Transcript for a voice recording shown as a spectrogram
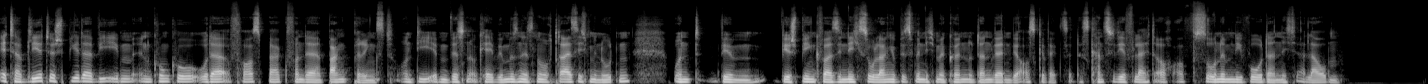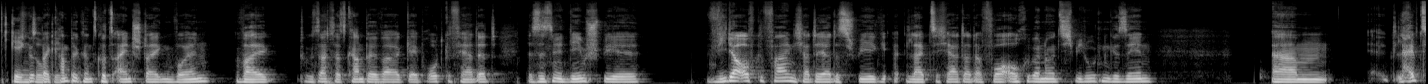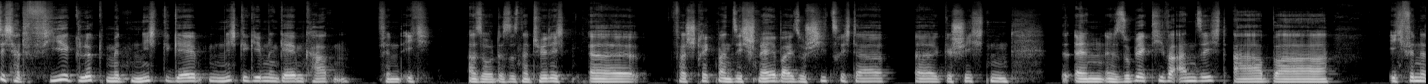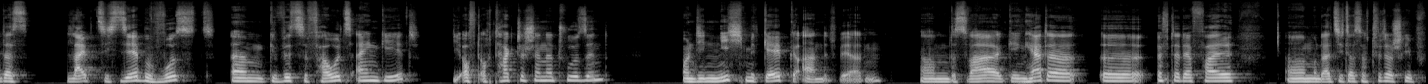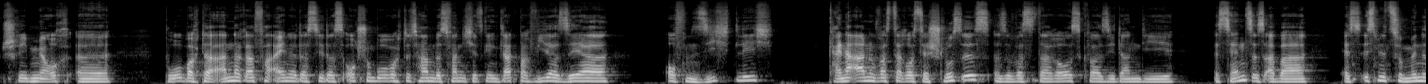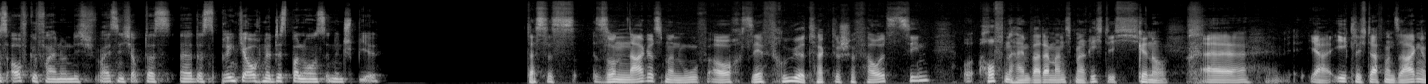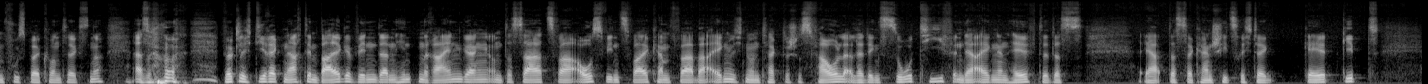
etablierte Spieler wie eben Nkunku oder Forsberg von der Bank bringst und die eben wissen, okay, wir müssen jetzt nur noch 30 Minuten und wir, wir spielen quasi nicht so lange, bis wir nicht mehr können und dann werden wir ausgewechselt. Das kannst du dir vielleicht auch auf so einem Niveau dann nicht erlauben. Gegen ich würde so bei Kampel ganz kurz einsteigen wollen, weil du gesagt hast, Kampel war gelb-rot gefährdet. Das ist mir in dem Spiel wieder aufgefallen. Ich hatte ja das Spiel Leipzig-Hertha davor auch über 90 Minuten gesehen. Ähm, Leipzig hat viel Glück mit nicht, nicht gegebenen gelben Karten, finde ich. Also, das ist natürlich, äh, verstrickt man sich schnell bei so Schiedsrichter-Geschichten äh, in eine subjektive Ansicht, aber ich finde, dass Leipzig sehr bewusst ähm, gewisse Fouls eingeht, die oft auch taktischer Natur sind und die nicht mit Gelb geahndet werden. Ähm, das war gegen Hertha äh, öfter der Fall. Ähm, und als ich das auf Twitter schrieb, schrieben mir auch äh, Beobachter anderer Vereine, dass sie das auch schon beobachtet haben. Das fand ich jetzt gegen Gladbach wieder sehr offensichtlich. Keine Ahnung, was daraus der Schluss ist, also was daraus quasi dann die Essenz ist, aber es ist mir zumindest aufgefallen und ich weiß nicht, ob das, äh, das bringt ja auch eine Disbalance in den Spiel. Das ist so ein Nagelsmann-Move auch, sehr frühe taktische Fouls ziehen. Hoffenheim war da manchmal richtig, genau. Äh, ja, eklig darf man sagen im Fußballkontext. Ne? Also wirklich direkt nach dem Ballgewinn dann hinten reingegangen und das sah zwar aus wie ein Zweikampf, war aber eigentlich nur ein taktisches Foul, allerdings so tief in der eigenen Hälfte, dass, ja, dass da kein Schiedsrichter gelb gibt.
